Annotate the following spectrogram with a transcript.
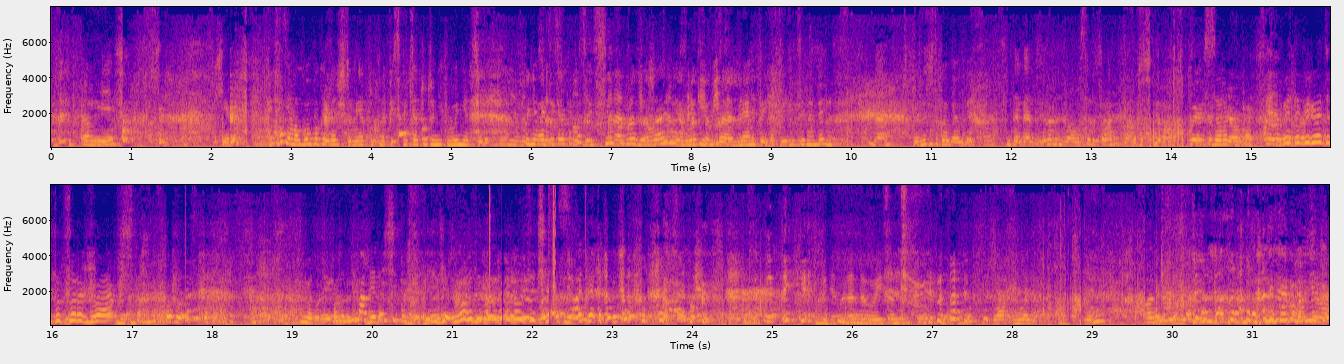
Кира, хотите, я могу вам показать, что у меня тут написано, хотя тут у них его нет 42. Понимаете, как это? Образование мы собрали. Мембе, видите, мембе? Да. Вы знаете, что такое мембе? Догадываюсь. 42. Мы это 42. Вы это берете, тут 42. Пожалуйста. Вот, пожалуйста. Можете вернуть сейчас. Нет, надо выяснить.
